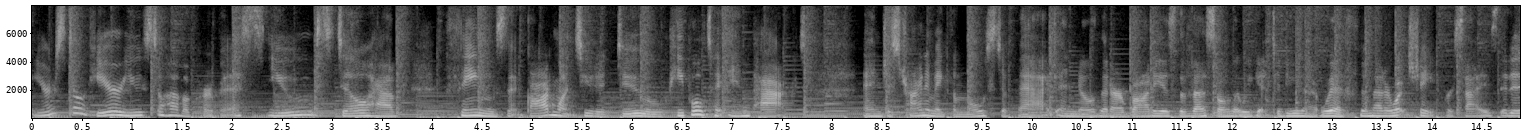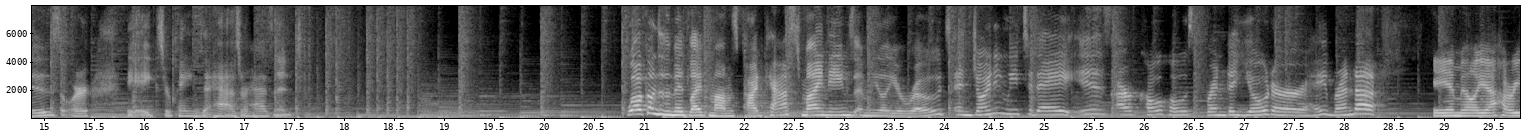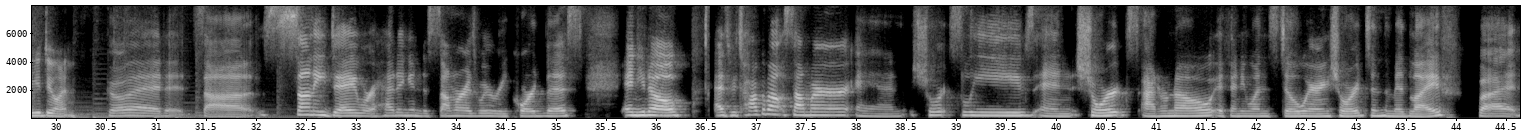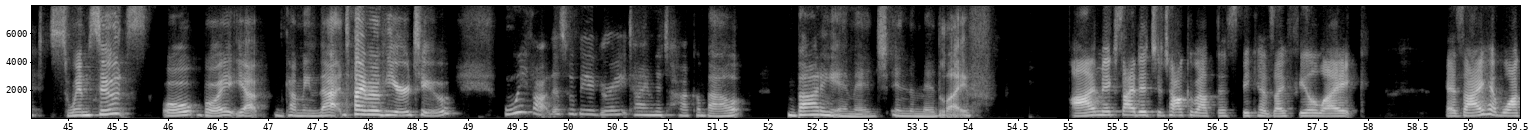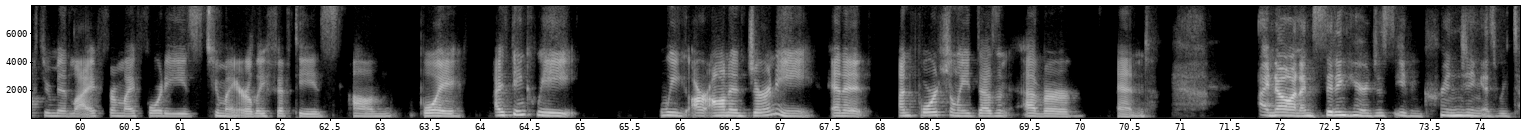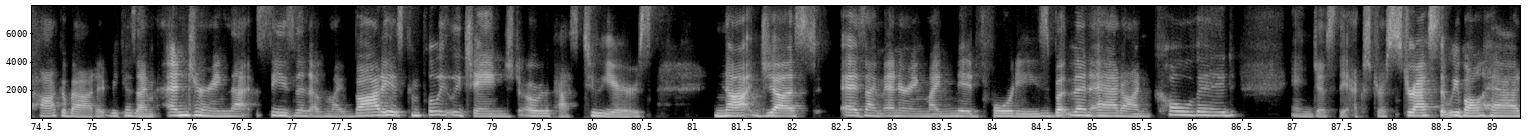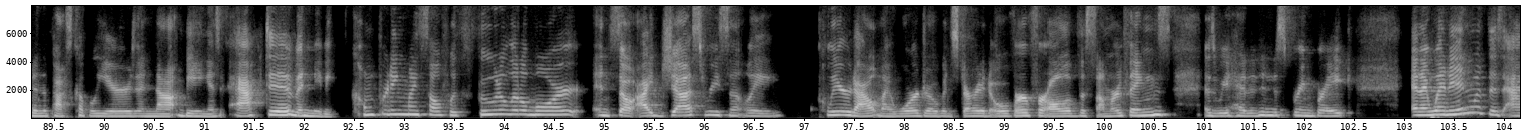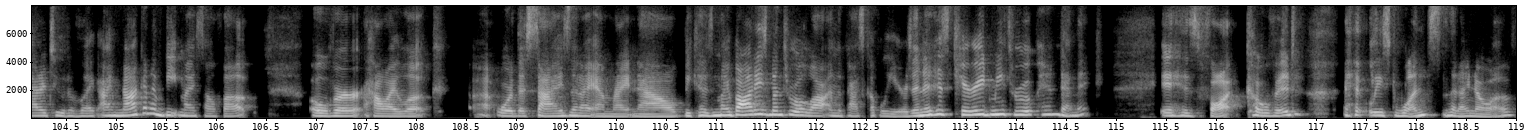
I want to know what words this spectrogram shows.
you're still here. You still have a purpose. You still have things that God wants you to do, people to impact, and just trying to make the most of that and know that our body is the vessel that we get to do that with, no matter what shape or size it is, or the aches or pains it has or hasn't. Welcome to the Midlife Moms Podcast. My name's Amelia Rhodes, and joining me today is our co host, Brenda Yoder. Hey, Brenda. Hey, Amelia. How are you doing? Good. It's a sunny day. We're heading into summer as we record this. And, you know, as we talk about summer and short sleeves and shorts, I don't know if anyone's still wearing shorts in the midlife, but swimsuits, oh boy, yep, coming that time of year too we thought this would be a great time to talk about body image in the midlife. I'm excited to talk about this because I feel like as I have walked through midlife from my 40s to my early 50s, um, boy, I think we we are on a journey and it unfortunately doesn't ever end. I know. And I'm sitting here just even cringing as we talk about it because I'm entering that season of my body has completely changed over the past two years, not just as I'm entering my mid 40s, but then add on COVID and just the extra stress that we've all had in the past couple years and not being as active and maybe comforting myself with food a little more. And so I just recently cleared out my wardrobe and started over for all of the summer things as we headed into spring break. And I went in with this attitude of like, I'm not going to beat myself up over how I look uh, or the size that I am right now because my body's been through a lot in the past couple years and it has carried me through a pandemic. It has fought COVID at least once that I know of.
